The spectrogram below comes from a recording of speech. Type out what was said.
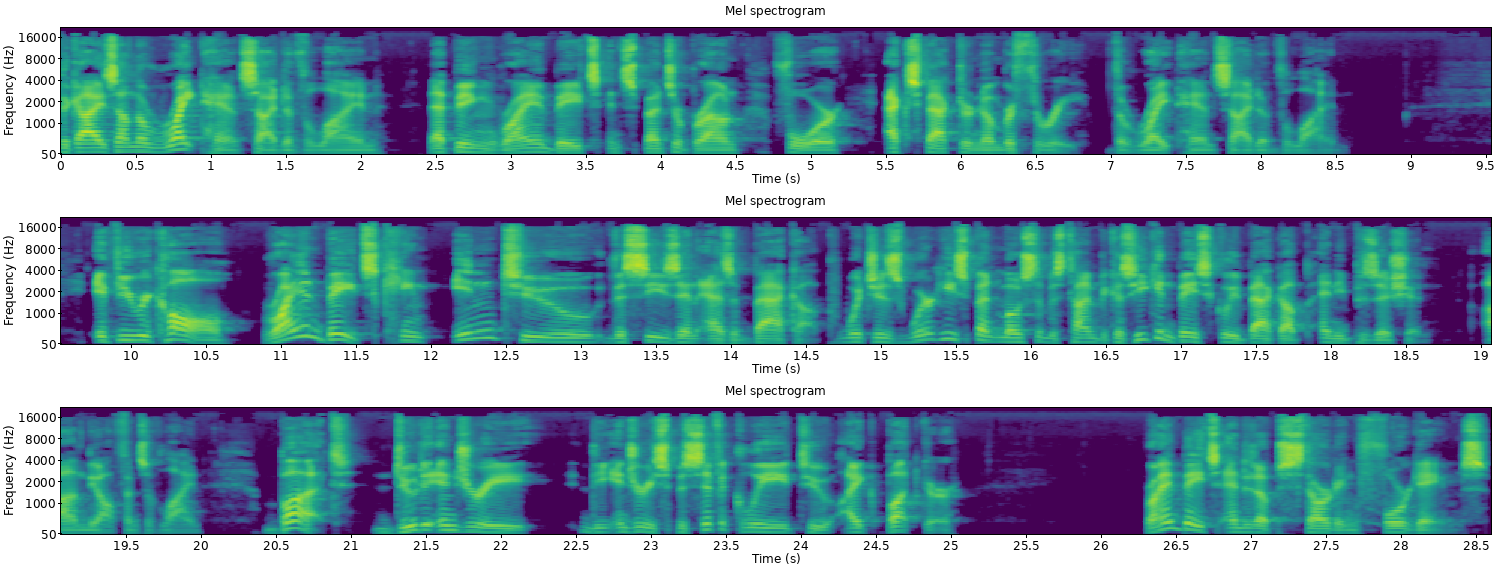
the guys on the right hand side of the line, that being Ryan Bates and Spencer Brown for X Factor number three, the right hand side of the line. If you recall, Ryan Bates came into the season as a backup, which is where he spent most of his time because he can basically back up any position on the offensive line. But due to injury, the injury specifically to Ike Boettger, Ryan Bates ended up starting four games.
